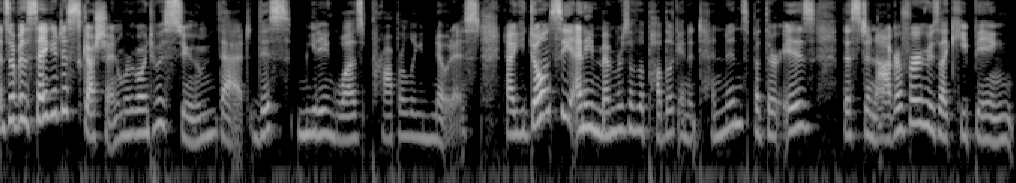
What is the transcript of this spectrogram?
And so for the sake of discussion, we're going to assume that this meeting was properly noticed. Now, you don't see any members of the public in attendance, but there is the stenographer who's like keeping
